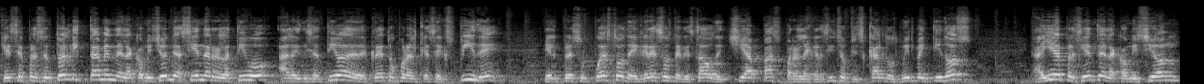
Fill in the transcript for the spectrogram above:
que se presentó el dictamen de la Comisión de Hacienda relativo a la iniciativa de decreto por el que se expide el presupuesto de egresos del Estado de Chiapas para el ejercicio fiscal 2022. Ahí el presidente de la Comisión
